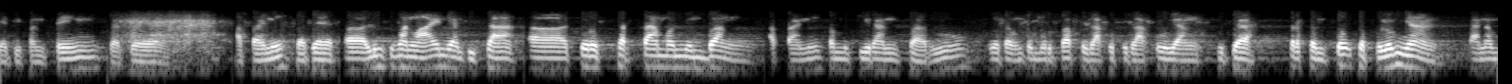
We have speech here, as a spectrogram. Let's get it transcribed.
jadi penting sebagai apa ini sebagai uh, lingkungan lain yang bisa uh, terus serta menyumbang apa ini pemikiran baru ya, untuk merubah perilaku-perilaku yang sudah terbentuk sebelumnya karena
